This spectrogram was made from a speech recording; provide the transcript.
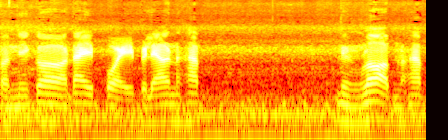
ตอนนี้ก็ได้ปล่อยไปแล้วนะครับ หนึ่งรอบนะครับ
